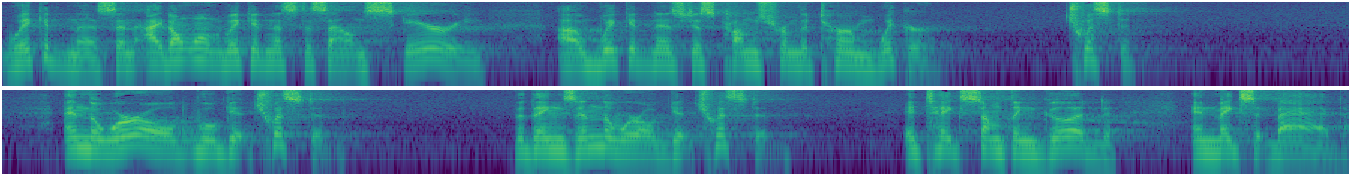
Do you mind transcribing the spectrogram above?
wickedness, and I don't want wickedness to sound scary, uh, wickedness just comes from the term wicker, twisted. And the world will get twisted. The things in the world get twisted. It takes something good and makes it bad.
